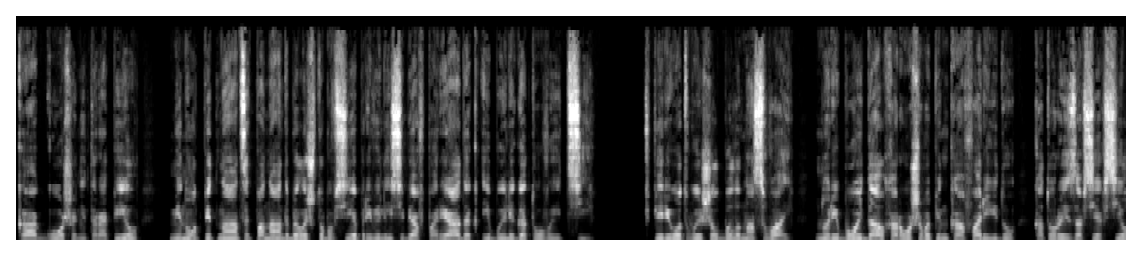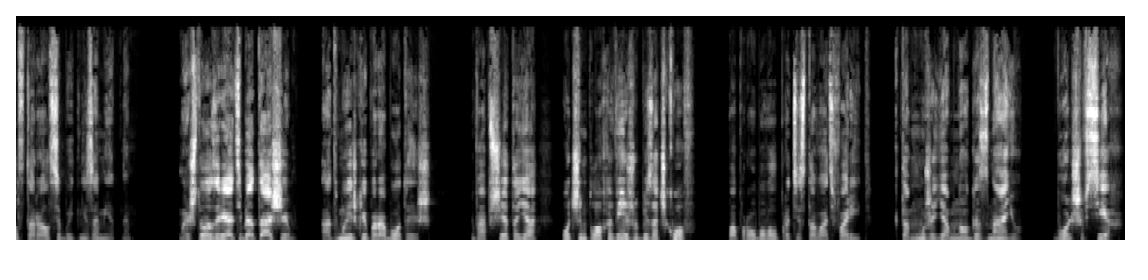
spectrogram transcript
Как Гоша не торопил, Минут пятнадцать понадобилось, чтобы все привели себя в порядок и были готовы идти. Вперед вышел было на свай, но Рябой дал хорошего пинка Фариду, который изо всех сил старался быть незаметным. «Мы что, зря тебя тащим? Отмычкой поработаешь». «Вообще-то я очень плохо вижу без очков», — попробовал протестовать Фарид. «К тому же я много знаю, больше всех.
